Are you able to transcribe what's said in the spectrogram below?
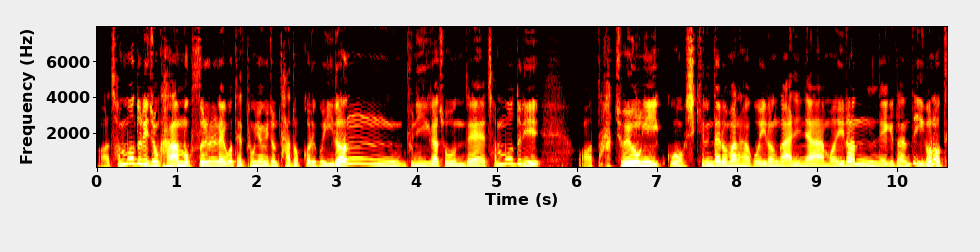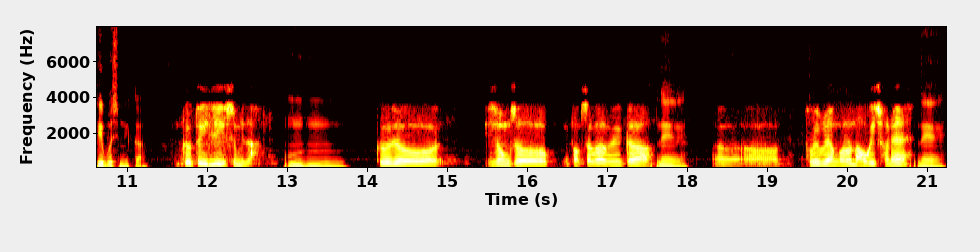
어, 참모들이 좀 강한 목소리를 내고 대통령이 좀 다독거리고 이런 분위기가 좋은데 참모들이 어, 딱 조용히 있고 시키는 대로만 하고 이런 거 아니냐 뭐 이런 얘기도 하는데 이건 어떻게 보십니까? 그것도 일리 있습니다. 음, 그저 이종석 박사가 그러니까 네, 어, 통일부 장관으로 나오기 전에 네,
